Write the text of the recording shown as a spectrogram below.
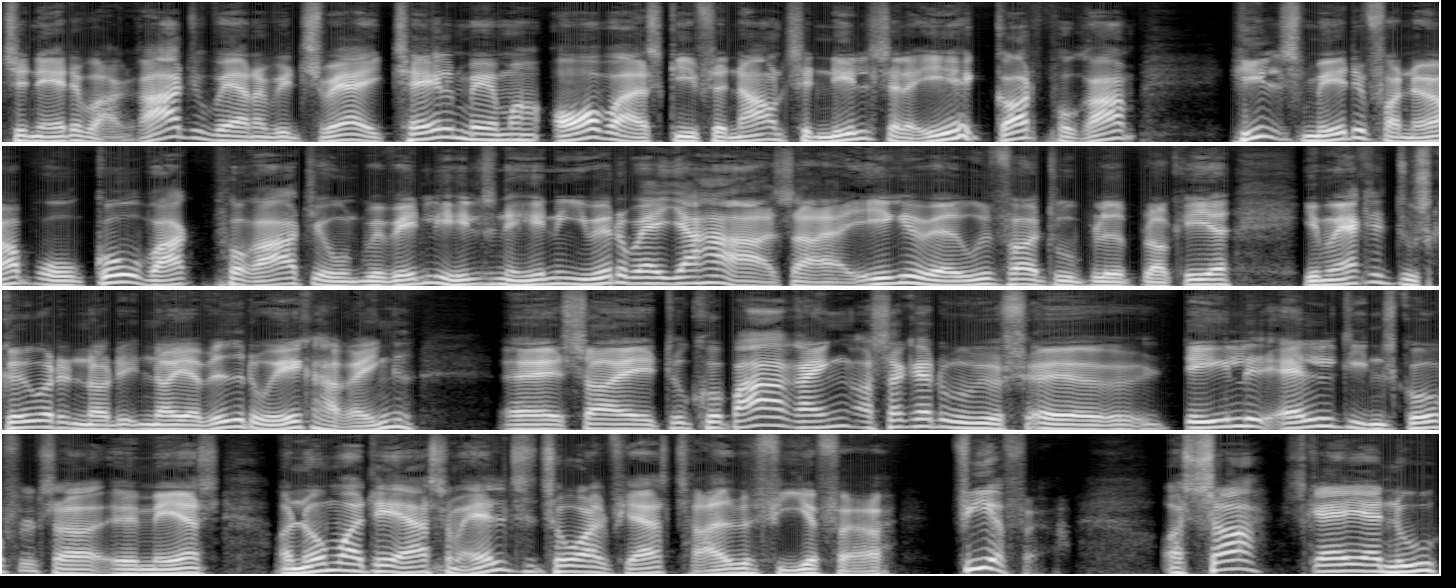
til nattevagt. Radioværterne vil desværre ikke tale med mig. Overvej at skifte navn til Nils eller Erik. Godt program. Hils Mette fra Nørrebro. God vagt på radioen. Ved venlig hilsen Henning. I ved du hvad, jeg har altså ikke været ude for, at du er blevet blokeret. Det er mærkeligt, du skriver det, når, det, når jeg ved, at du ikke har ringet. Øh, Så øh, du kunne bare ringe, og så kan du jo øh, dele alle dine skuffelser øh, med os. Og nummeret det er som altid 72 30 44 44. Og så skal jeg nu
